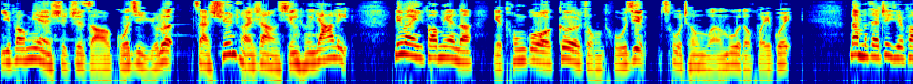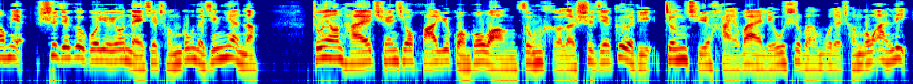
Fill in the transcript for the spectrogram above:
一方面是制造国际舆论，在宣传上形成压力；另外一方面呢，也通过各种途径促成文物的回归。那么在这些方面，世界各国又有哪些成功的经验呢？中央台全球华语广播网综合了世界各地争取海外流失文物的成功案例。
